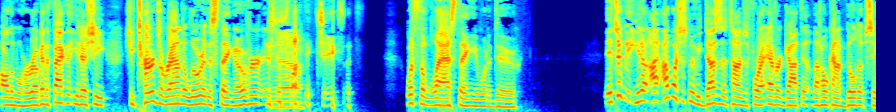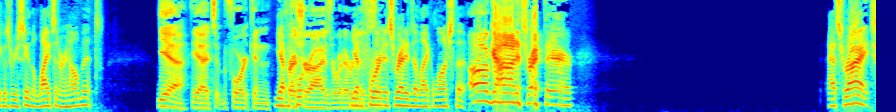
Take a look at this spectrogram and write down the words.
all the more heroic. And the fact that you know she she turns around to lure this thing over is Yeah. just like Jesus. What's the last thing you want to do? It took me, you know, I, I watched this movie dozens of times before I ever got that, that whole kind of build up sequence where you're seeing the lights in her helmet. Yeah, yeah. It's before it can Yeah, before- pressurize or whatever. Yeah, it is. before it's ready to like launch the. Oh God, it's right there. That's right.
